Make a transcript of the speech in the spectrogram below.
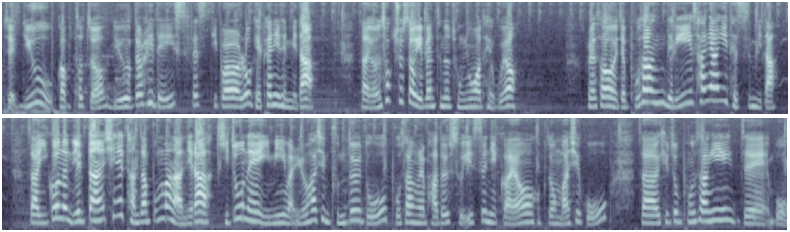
이제 new가 붙었죠. new 30 days festival로 개편이 됩니다. 자, 연속 출석 이벤트는 종료가 되고요. 그래서 이제 보상들이 상향이 됐습니다. 자, 이거는 일단 신입 단장뿐만 아니라 기존에 이미 완료하신 분들도 보상을 받을 수 있으니까요. 걱정 마시고. 자, 기존 보상이 이제 뭐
